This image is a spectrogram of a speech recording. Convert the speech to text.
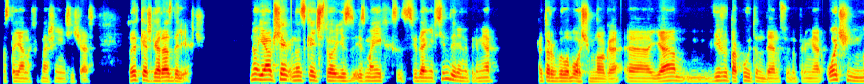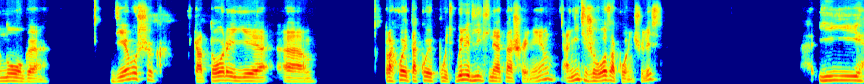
постоянных отношений сейчас, то это, конечно, гораздо легче. Ну, я вообще, надо сказать, что из, из моих свиданий в Синдере, например, которых было очень много, э, я вижу такую тенденцию, например, очень много девушек, которые э, проходят такой путь. Были длительные отношения, они тяжело закончились, и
